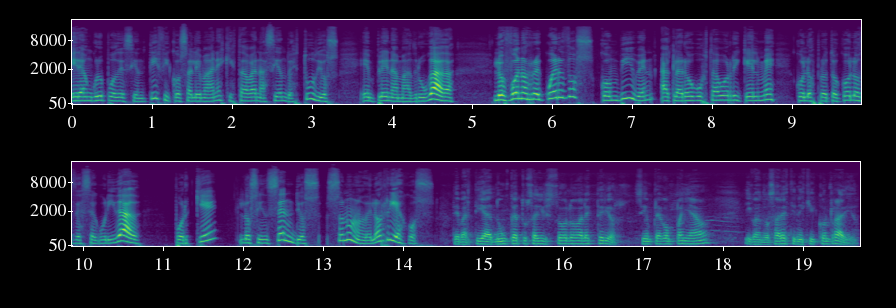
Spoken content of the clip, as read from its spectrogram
Era un grupo de científicos alemanes que estaban haciendo estudios en plena madrugada. Los buenos recuerdos conviven, aclaró Gustavo Riquelme, con los protocolos de seguridad. ¿Por qué? Los incendios son uno de los riesgos de partida nunca tú salir solo al exterior, siempre acompañado y cuando sales tienes que ir con radio.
